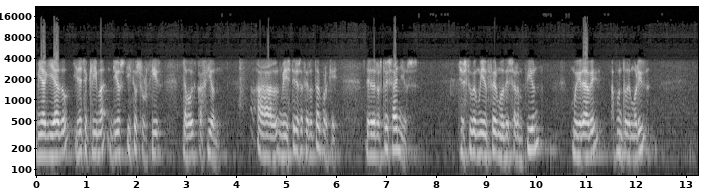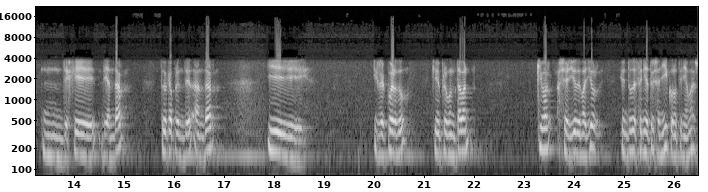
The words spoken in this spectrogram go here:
me ha guiado y en ese clima Dios hizo surgir la vocación al ministerio sacerdotal porque desde los tres años yo estuve muy enfermo de sarampión, muy grave, a punto de morir. Mm, dejé de andar, tuve que aprender a andar y, y recuerdo que me preguntaban qué iba a ser yo de mayor. Yo entonces tenía tres añicos, no tenía más.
